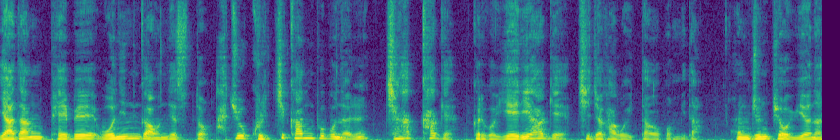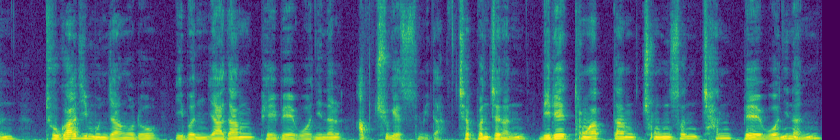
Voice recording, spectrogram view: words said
야당 패배 원인 가운데서도 아주 굵직한 부분을 정확하게 그리고 예리하게 지적하고 있다고 봅니다. 홍준표 위원은 두 가지 문장으로 이번 야당 패배 원인을 압축했습니다. 첫 번째는 미래통합당 총선 참패 원인은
